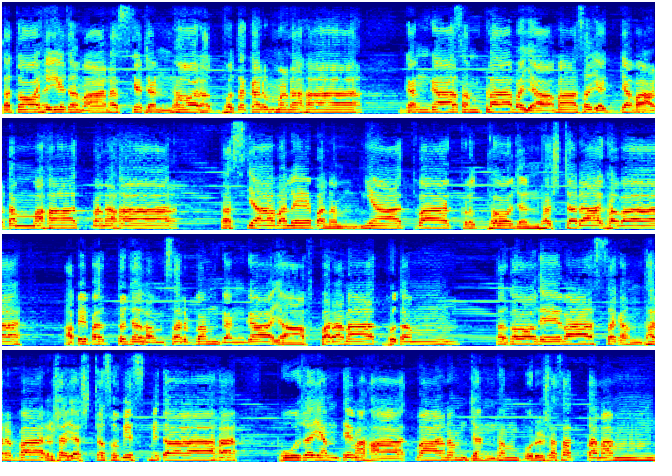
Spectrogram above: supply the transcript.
ततो हि यजमानस्य जह्नोरद्भुतकर्मणः। गङ्गा सम्प्लावयामास यज्ञवाटम् महात्मनः। तस्यावलेपनम् ज्ञात्वा क्रुद्धो जह्नश्च राघव। अपि पत्तु जलम् सर्वम् गङ्गायाः परमाद्भुतम्। ततो देवाः स गन्धर्वा ऋषयश्च सुविस्मिताः। पूजयन्ति महात्मानम् जह्नम् पुरुषसत्तमम्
